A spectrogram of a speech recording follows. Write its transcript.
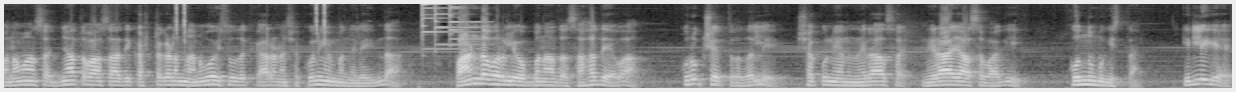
ವನವಾಸ ಅಜ್ಞಾತವಾಸಾದಿ ಕಷ್ಟಗಳನ್ನು ಅನುಭವಿಸುವುದಕ್ಕೆ ಕಾರಣ ಶಕುನಿ ಎಂಬ ನೆಲೆಯಿಂದ ಪಾಂಡವರಲ್ಲಿ ಒಬ್ಬನಾದ ಸಹದೇವ ಕುರುಕ್ಷೇತ್ರದಲ್ಲಿ ಶಕುನಿಯನ್ನು ನಿರಾಸ ನಿರಾಯಾಸವಾಗಿ ಕೊಂದು ಮುಗಿಸ್ತಾನೆ. ಇಲ್ಲಿಗೆ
